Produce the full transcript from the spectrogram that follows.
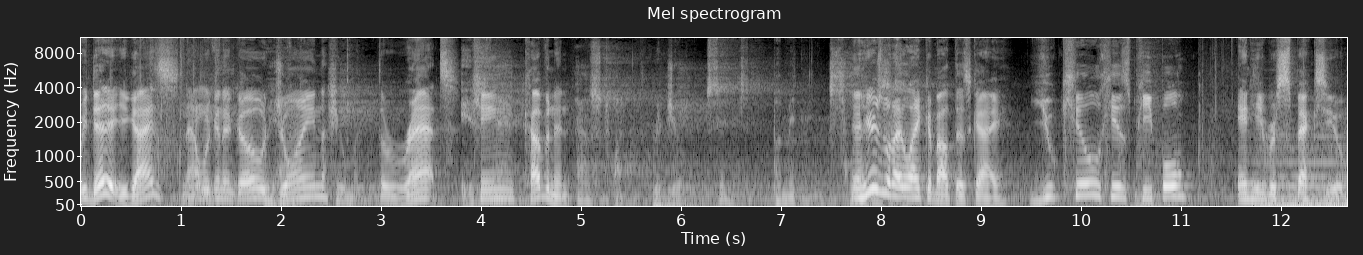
We did it, you guys. Now we're gonna go join the Rat King Covenant. Now here's what I like about this guy. You kill his people, and he respects you.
